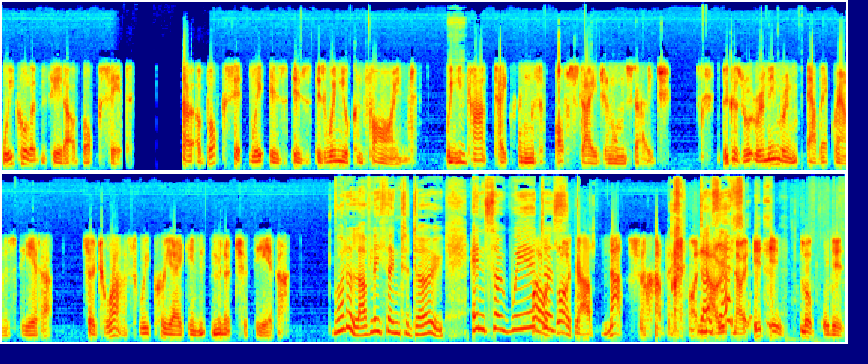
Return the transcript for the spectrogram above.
We call it in theatre a box set. So a box set is, is, is when you're confined, when mm-hmm. you can't take things off stage and on stage. Because remembering our background is theatre. So to us, we're creating miniature theatre. What a lovely thing to do. And so where well, does... Well, it drives you nuts. no, it? no, it is. Look, it is.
